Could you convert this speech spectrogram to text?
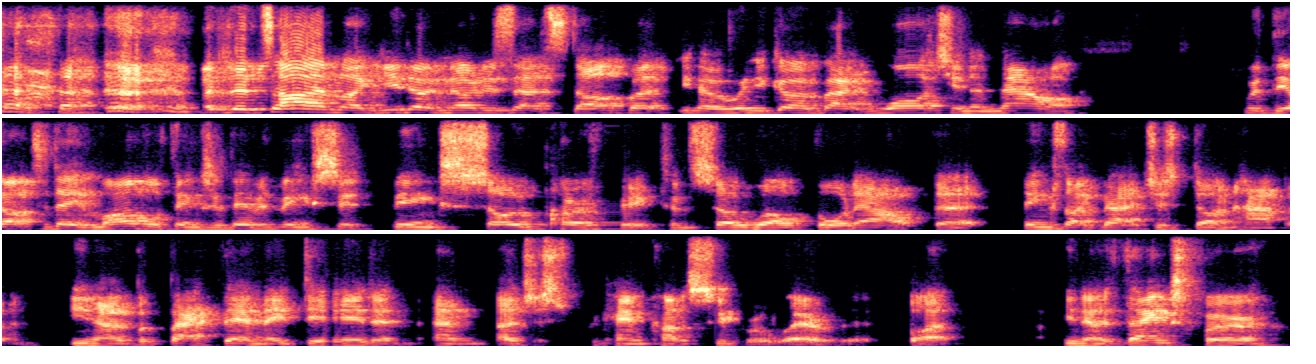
At the time, like you don't notice that stuff, but you know when you're going back watching, and now with the up-to-date Marvel things, with everything being so perfect and so well thought out, that things like that just don't happen. You know, but back then they did, and and I just became kind of super aware of it. But you know, thanks for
